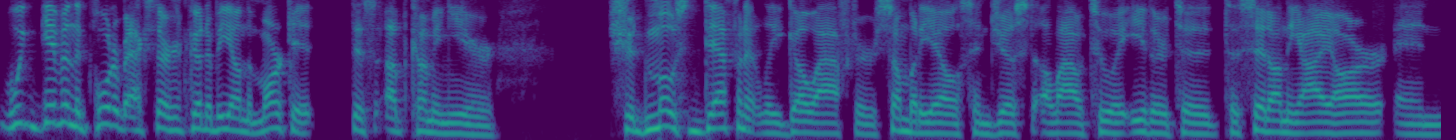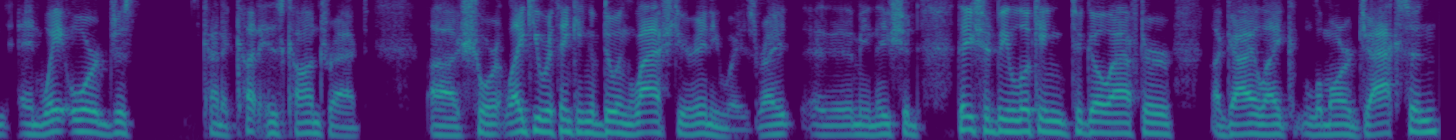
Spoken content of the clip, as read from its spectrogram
we, given the quarterbacks that are going to be on the market this upcoming year, should most definitely go after somebody else and just allow Tua either to to sit on the IR and and wait or just kind of cut his contract uh short like you were thinking of doing last year anyways right? I mean they should they should be looking to go after a guy like lamar jackson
